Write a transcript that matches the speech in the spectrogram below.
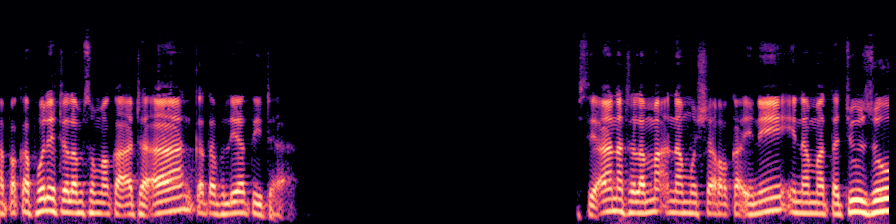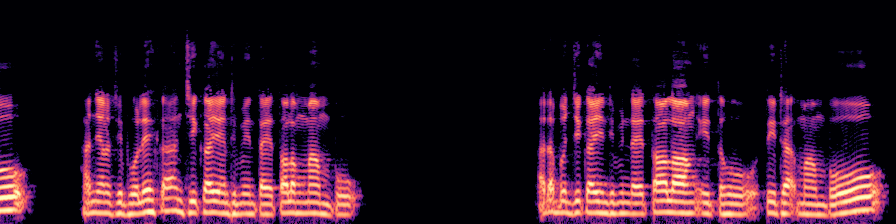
apakah boleh dalam semua keadaan? Kata beliau tidak. Isti'anah dalam makna musyarakah ini inamata juzu hanyalah dibolehkan jika yang dimintai tolong mampu. Adapun jika yang dimintai tolong itu tidak mampu,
